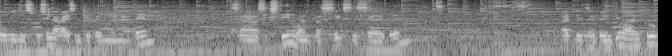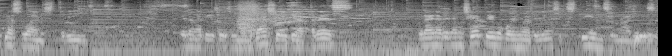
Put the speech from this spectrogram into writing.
2 digits po sila kaya simplify muna natin. Sa 16, 1 plus 6 is 7. At dito sa 21, 2 plus 1 is 3. Yan ang ating susunod. 7 at 3. Kunahin natin ang 7, kukunin natin yung 16. Sumada sa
